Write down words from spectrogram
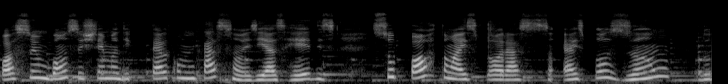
possui um bom sistema de telecomunicações e as redes suportam a, a explosão do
